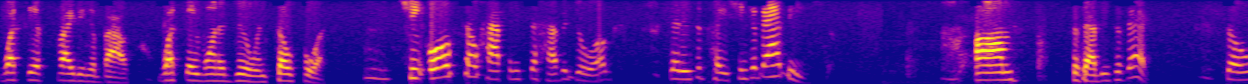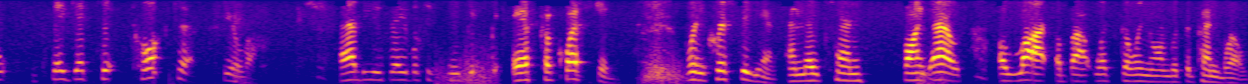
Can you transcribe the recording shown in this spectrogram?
what they're fighting about, what they want to do, and so forth. She also happens to have a dog that is a patient of Abby's, um, because Abby's a vet. So they get to talk to Sheila. Abby is able to get, ask her questions, bring Kristy in, and they can find out a lot about what's going on with the Penwells.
